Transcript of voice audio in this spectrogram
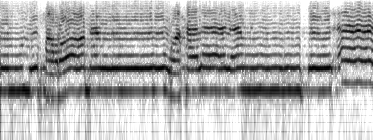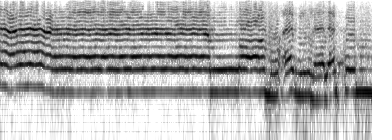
منه حراما وحلالا. قل الله أذن لكم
